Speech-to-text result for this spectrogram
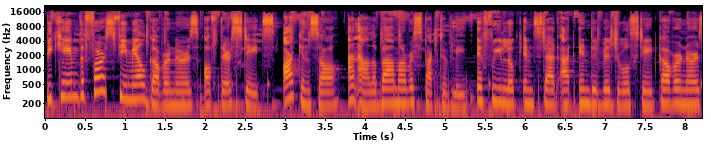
became the first female governors of their states, Arkansas and Alabama, respectively. If we look instead at individual state governors,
